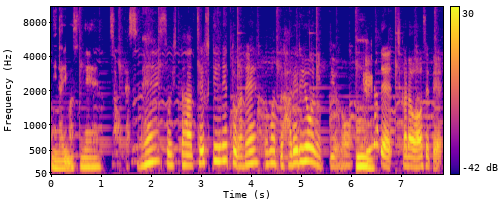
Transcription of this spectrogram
になりますね。そうですね。そうしたセーフティーネットがね、うまく張れるようにっていうのを、うん、みんなで力を合わせて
